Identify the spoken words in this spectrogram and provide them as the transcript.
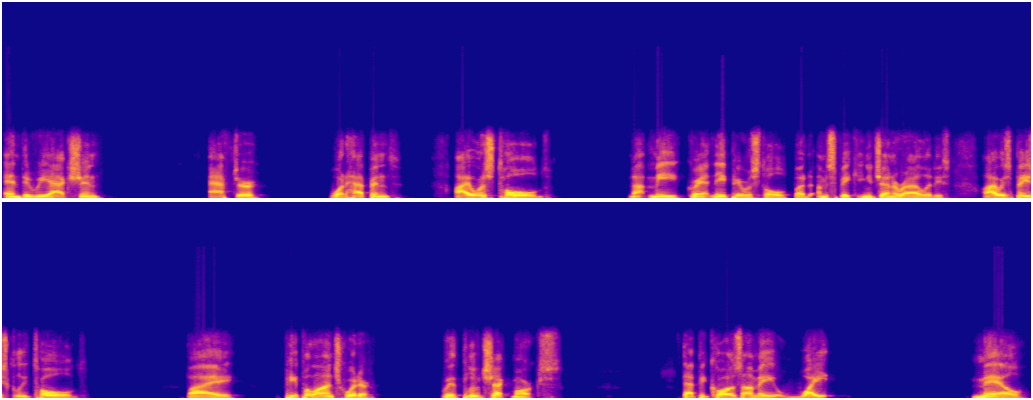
and the reaction after what happened? I was told, not me, Grant Napear was told, but I'm speaking in generalities. I was basically told by people on Twitter with blue check marks that because I'm a white male,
